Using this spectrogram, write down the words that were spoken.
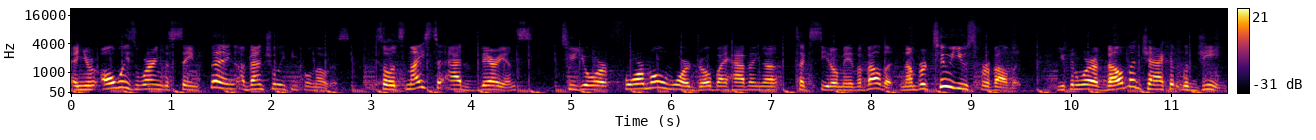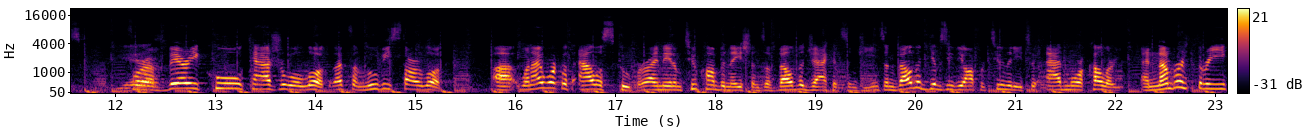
and you're always wearing the same thing, eventually people notice. So it's nice to add variance to your formal wardrobe by having a tuxedo made of velvet. Number two use for velvet. You can wear a velvet jacket with jeans for a very cool casual look. That's a movie star look. Uh, when I work with Alice Cooper, I made him two combinations of velvet jackets and jeans, and velvet gives you the opportunity to add more color. And number three,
